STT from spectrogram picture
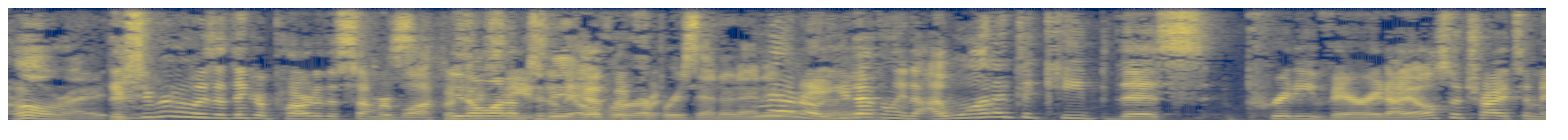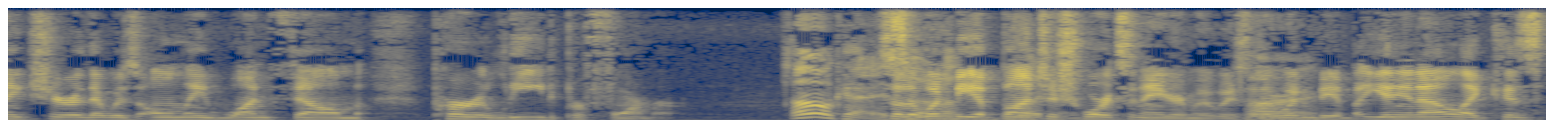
all right. the superhero movies I think are part of the summer blockbuster. You don't want them to be overrepresented No, anyway, no, you yeah. definitely. Don't. I wanted to keep this pretty varied. I also tried to make sure there was only one film per lead performer. Oh, okay. So, there wouldn't be a bunch of. Schwarzenegger movies. So there wouldn't be, a, you know, like because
